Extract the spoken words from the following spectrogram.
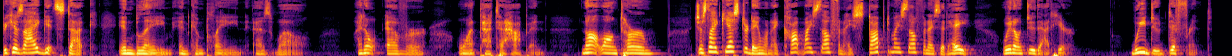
because I get stuck in blame and complain as well. I don't ever want that to happen. Not long term. Just like yesterday when I caught myself and I stopped myself and I said, Hey, we don't do that here. We do different.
